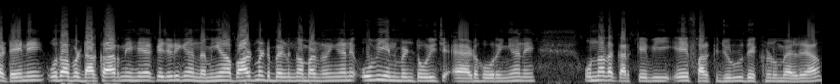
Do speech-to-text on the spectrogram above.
ਘਟੇ ਨੇ। ਉਹਦਾ ਵੱਡਾ ਕਾਰਨ ਇਹ ਹੈ ਕਿ ਜਿਹੜੀਆਂ ਨਵੀਆਂ ਅਪਾਰਟਮੈਂਟ ਬਿਲਡਿੰਗਾਂ ਬਣ ਰਹੀਆਂ ਨੇ, ਉਹ ਵੀ ਇਨਵੈਂਟੋਰੀ 'ਚ ਐਡ ਹੋ ਰਹੀਆਂ ਨੇ। ਉਹਨਾਂ ਦਾ ਕਰਕੇ ਵੀ ਇਹ ਫ਼ਰਕ ਜ਼ਰੂਰ ਦੇਖਣ ਨੂੰ ਮਿਲ ਰਿਹਾ।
